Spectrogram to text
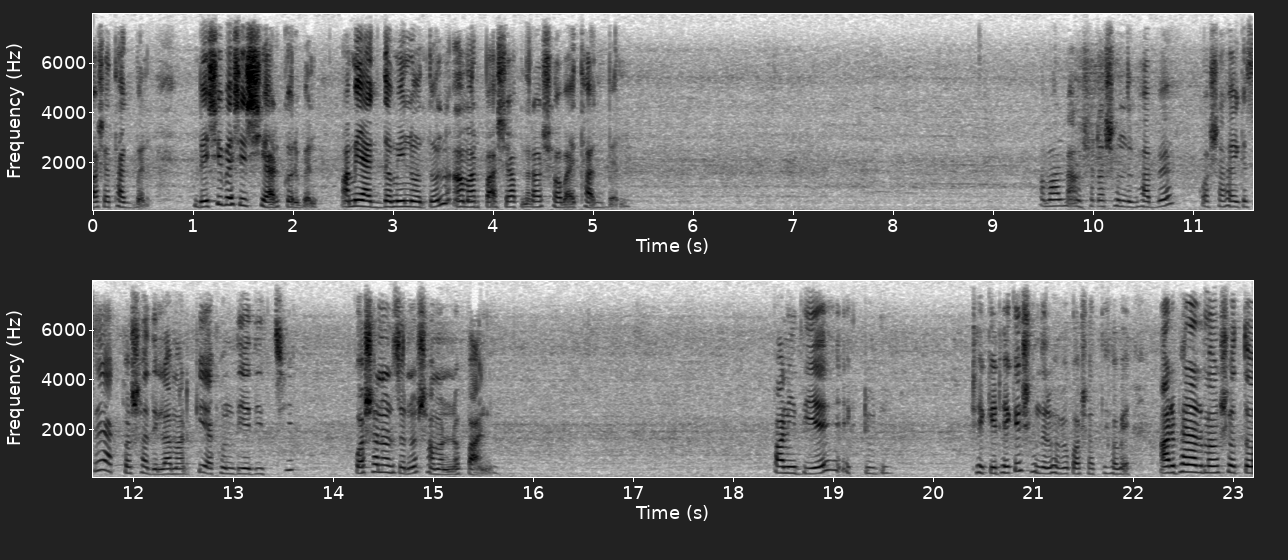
পাশে থাকবেন। বেশি বেশি শেয়ার করবেন। আমি একদমই নতুন, আমার পাশে আপনারা সবাই থাকবেন। আমার মাংসটা সুন্দরভাবে কষা হয়ে গেছে। এক কষা দিলাম আর কি, এখন দিয়ে দিচ্ছি। কষানোর জন্য সামান্য পানি। পানি দিয়ে একটু ঢেকে ঢেকে সুন্দরভাবে কষাতে হবে। আর ভেড়ার মাংস তো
